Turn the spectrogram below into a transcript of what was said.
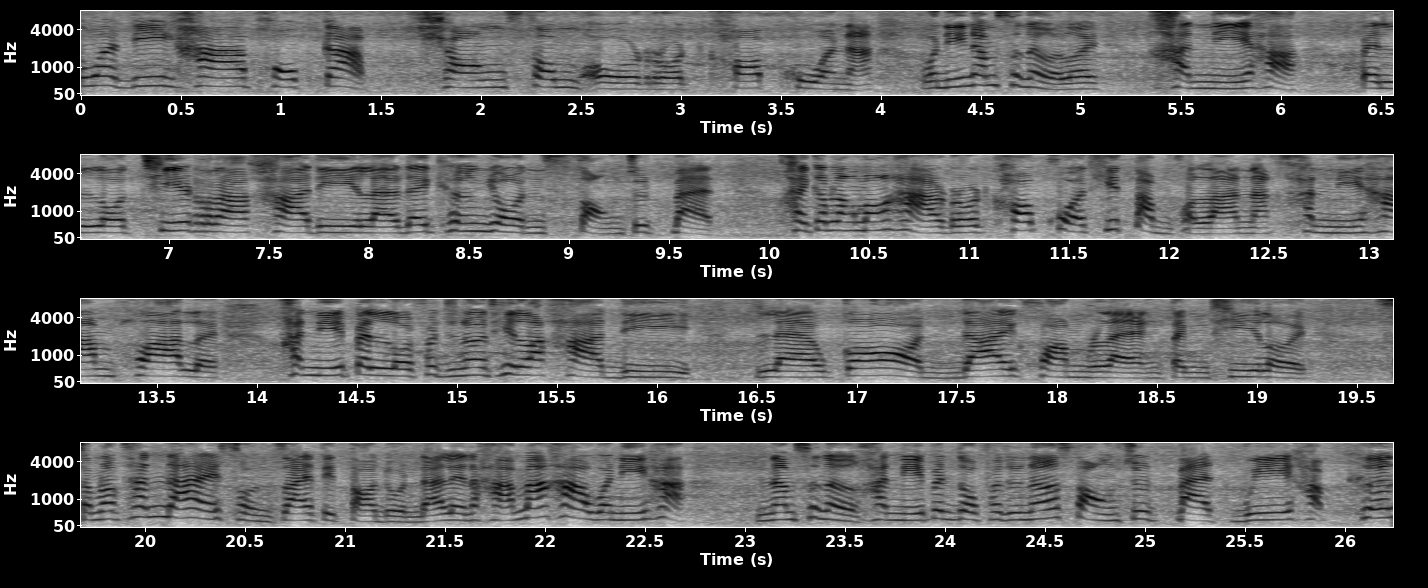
สวัสดีค่ะพบกับช่องส้มโอรถครอบครัวนะ วันนี้นำเสนอเลยคันนี้ค่ะ เป็นรถที่ราคาดีและได้เครื่องยนต์ 2.8 ใครกำลังมองหารถครอบครัวที่ต่ำกว่าล้านนะคันนี้ห้ามพลาดเลย คันนี้เป็นรถ Fortuner ที่ราคาดี แล้วก็ได้ความแรงเต็มที่เลยสำหรับท่านใดสนใจติดต่อด่วนได้เลยนะคะ มาค่ะวันนี้ค่ะ นำเสนอคันนี้เป็นตัว Fortuner 2.8V ขับเคลื่อน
